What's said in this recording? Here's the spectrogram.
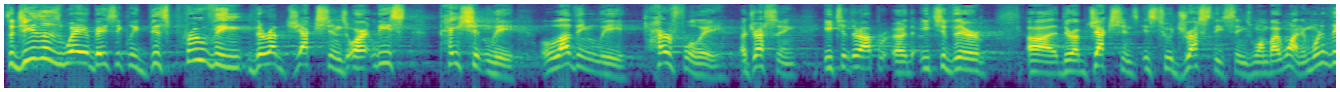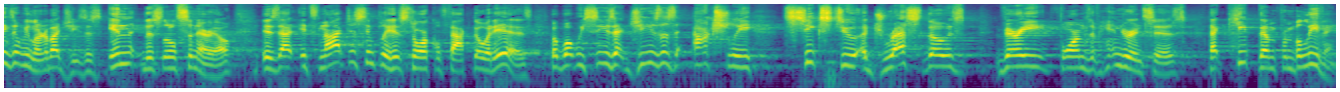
So, Jesus' way of basically disproving their objections, or at least patiently, lovingly, carefully addressing each of their, uh, each of their, uh, their objections is to address these things one by one. And one of the things that we learn about Jesus in this little scenario is that it's not just simply a historical fact, though it is, but what we see is that Jesus actually seeks to address those very forms of hindrances that keep them from believing.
